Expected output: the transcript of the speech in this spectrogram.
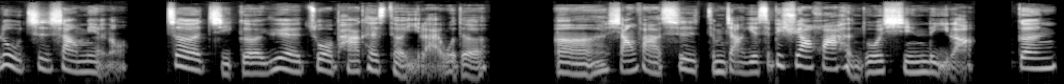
录制上面哦，这几个月做 Podcast 以来，我的呃想法是怎么讲，也是必须要花很多心力啦，跟。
